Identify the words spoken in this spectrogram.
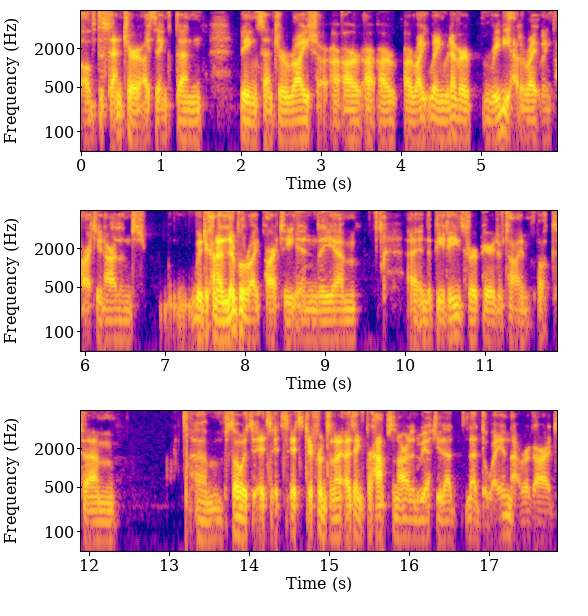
of the centre, I think, than being centre right or, or, or, or right wing. We never really had a right wing party in Ireland. We had a kind of liberal right party in the um, uh, in the PDs for a period of time, but um, um, so it's it's it's it's different. And I, I, think perhaps in Ireland we actually led led the way in that regard,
